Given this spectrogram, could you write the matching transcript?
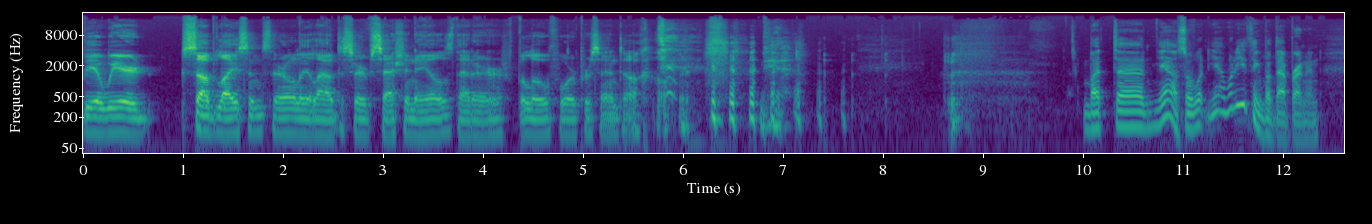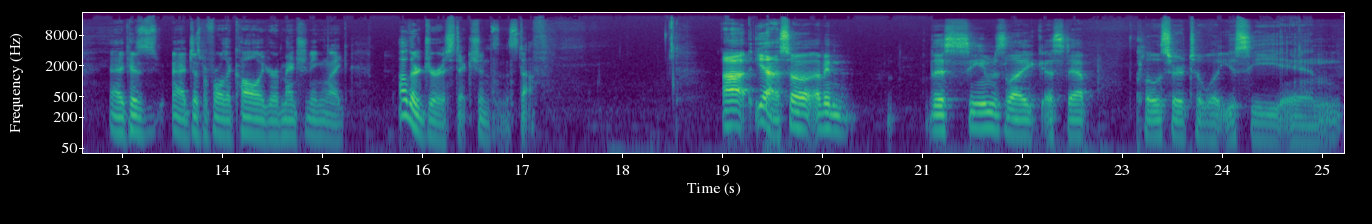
be a weird sub license. They're only allowed to serve session ales that are below four percent alcohol. But uh, yeah, so what? Yeah, what do you think about that, Brendan? Because uh, just before the call, you were mentioning like other jurisdictions and stuff. Uh, yeah, so I mean, this seems like a step closer to what you see in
